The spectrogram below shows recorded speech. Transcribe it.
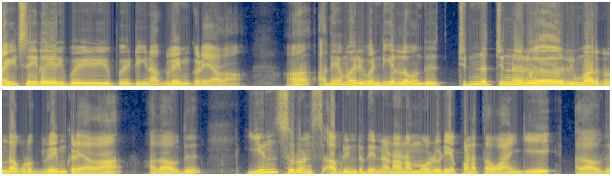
ரைட் சைடில் ஏறி போய் போயிட்டீங்கன்னா கிளைம் கிடையாதான். அதே மாதிரி வண்டிகளில் வந்து சின்ன சின்ன ரிமார்க் இருந்தால் கூட கிளைம் கிடையாதான். அதாவது இன்சூரன்ஸ் அப்படின்றது என்னென்னா நம்மளுடைய பணத்தை வாங்கி அதாவது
